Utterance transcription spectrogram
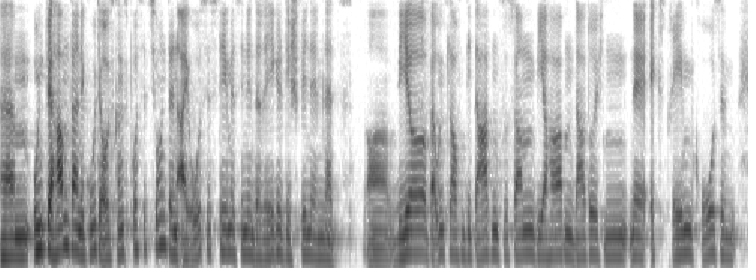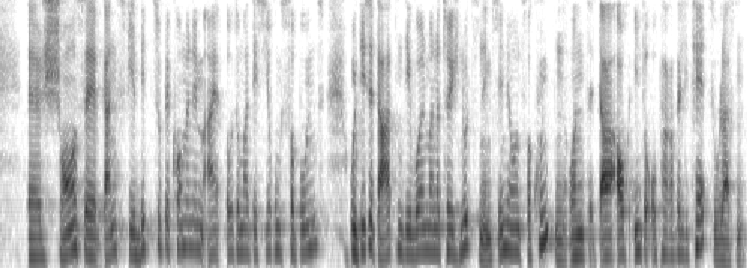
Ähm, und wir haben da eine gute Ausgangsposition, denn IO-Systeme sind in der Regel die Spinne im Netz. Äh, wir, bei uns laufen die Daten zusammen. Wir haben dadurch eine extrem große Chance, ganz viel mitzubekommen im Automatisierungsverbund. Und diese Daten, die wollen wir natürlich nutzen im Sinne unserer Kunden und da auch Interoperabilität zulassen.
